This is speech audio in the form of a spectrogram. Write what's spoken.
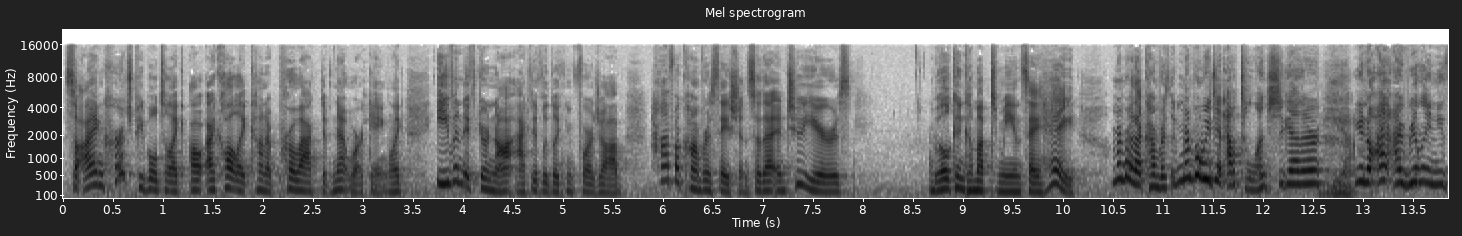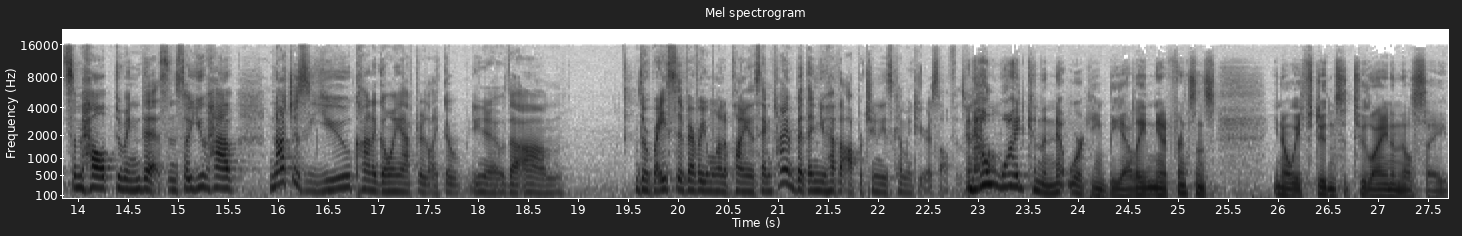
So I encourage people to like, oh, I call it like kind of proactive networking. Like even if you're not actively looking for a job, have a conversation so that in two years, Will can come up to me and say, "Hey, remember that conversation? Remember we did out to lunch together? Yeah. You know, I, I really need some help doing this." And so you have not just you kind of going after like the you know the um, the race of everyone applying at the same time, but then you have the opportunities coming to yourself as And well. And how wide can the networking be, Eileen? You know, for instance, you know, we have students at Tulane and they'll say,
